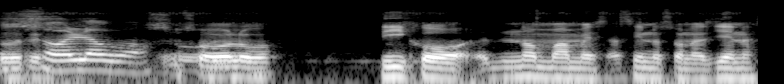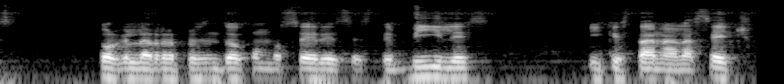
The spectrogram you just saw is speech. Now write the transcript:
Zoólogo. zoólogo, dijo, no mames, así no son las hienas, porque las representó como seres este, viles y que están al acecho.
